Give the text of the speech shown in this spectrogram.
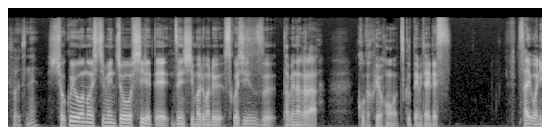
そうですね。食用の七面鳥を仕入れて全身丸々少しずつ食べながら骨格標本を作ってみたいです。最後に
